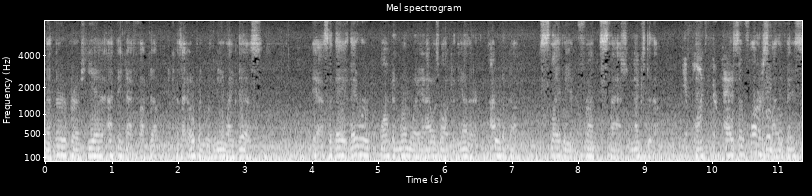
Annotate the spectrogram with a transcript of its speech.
And the third approach, yeah, I think I fucked up because I opened with me like this. Yeah, so they, they were walking one way and I was walking the other. I would have gone slightly in front slash next to them. You blocked their path. so far, smiley face?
